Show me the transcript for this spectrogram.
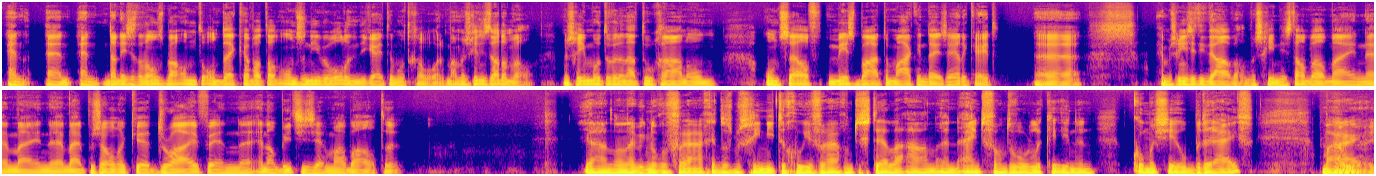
En, en, en dan is het aan ons maar om te ontdekken wat dan onze nieuwe rolindicator moet gaan worden. Maar misschien is dat hem wel. Misschien moeten we er naartoe gaan om onszelf misbaar te maken in deze hele keten. Uh, en misschien zit hij daar wel. Misschien is dan wel mijn, uh, mijn, uh, mijn persoonlijke drive en, uh, en ambitie, zeg maar, behaald. Ja, en dan heb ik nog een vraag. En dat is misschien niet de goede vraag om te stellen aan een eindverantwoordelijke in een commercieel bedrijf. Maar oh,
